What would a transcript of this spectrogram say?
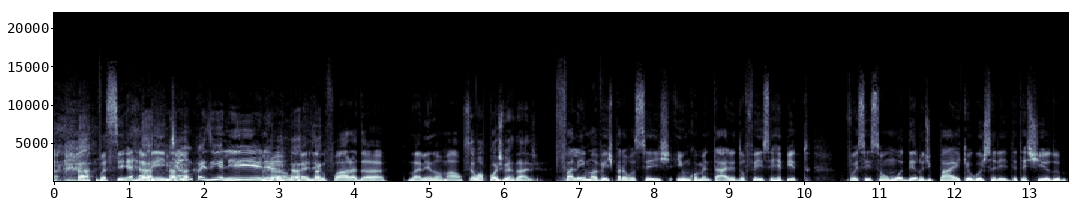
Você é realmente é uma coisinha ali, né? Um pezinho fora da, da linha normal. Isso é uma pós-verdade. Falei uma vez para vocês em um comentário do Face e repito. Vocês são o modelo de pai que eu gostaria de ter tido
